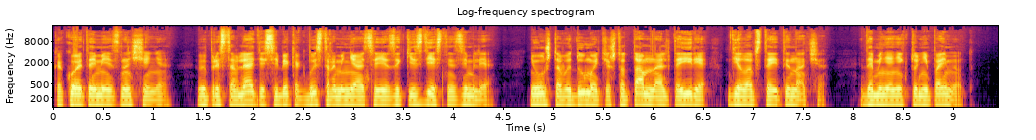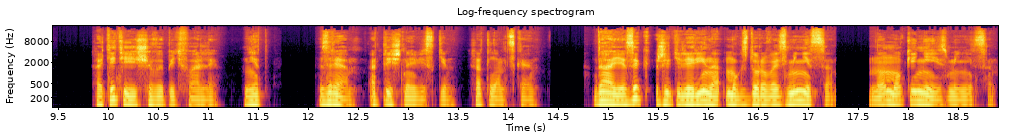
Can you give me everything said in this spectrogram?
Какое это имеет значение? Вы представляете себе, как быстро меняются языки здесь, на Земле? Неужто вы думаете, что там, на Альтаире, дело обстоит иначе? Да меня никто не поймет». «Хотите еще выпить, Фарли?» «Нет?» «Зря. Отличная виски. Шотландская». Да, язык жителей Рина мог здорово измениться, но мог и не измениться.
